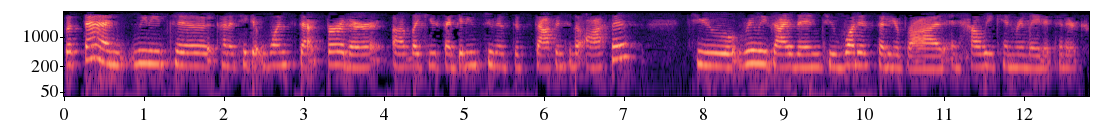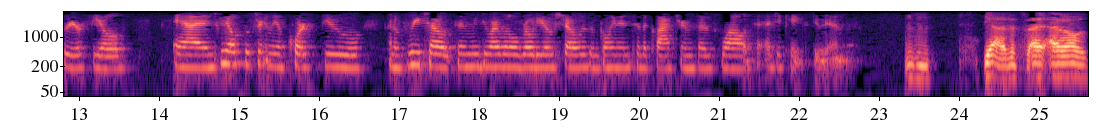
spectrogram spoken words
But then we need to kind of take it one step further, uh, like you said, getting students to stop into the office to really dive into what is study abroad and how we can relate it to their career field. And we also certainly, of course, do kind of reach outs and we do our little rodeo shows of going into the classrooms as well to educate students. Hmm Yeah, that's I, I always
